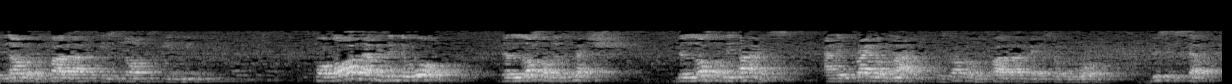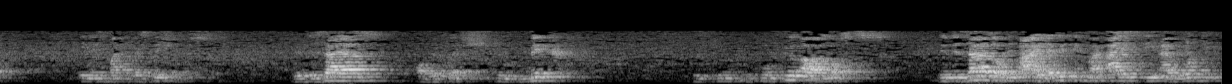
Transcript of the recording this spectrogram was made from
the love of the Father is not in him. For all that is in the world, the lust of the flesh, the lust of the eyes, and the pride of life is not of the Father, but of the world. This is self in its manifestations. The desires of the flesh to make, to, to fulfill our lusts. The desires of the eyes, everything my eyes see, I want it.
